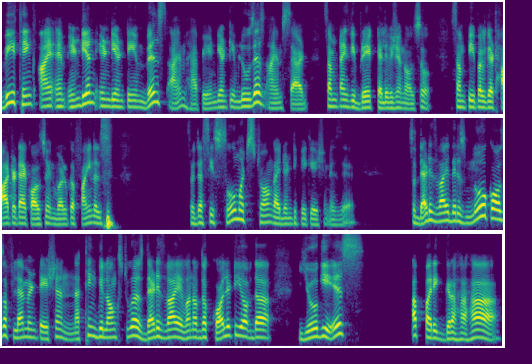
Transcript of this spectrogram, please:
We think i am indian indian team wins i am happy. Indian team loses i am sad. Sometimes we break television also. Some people get heart attack also in world cup finals so just see so much strong identification is there. So that is why there is no cause of lamentation. Nothing belongs to us. That is why one of the quality of the yogi is aparigraha,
